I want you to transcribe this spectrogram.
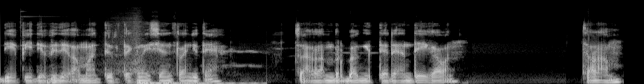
di video-video amatir technician selanjutnya salam berbagi tiada henti kawan. Salam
